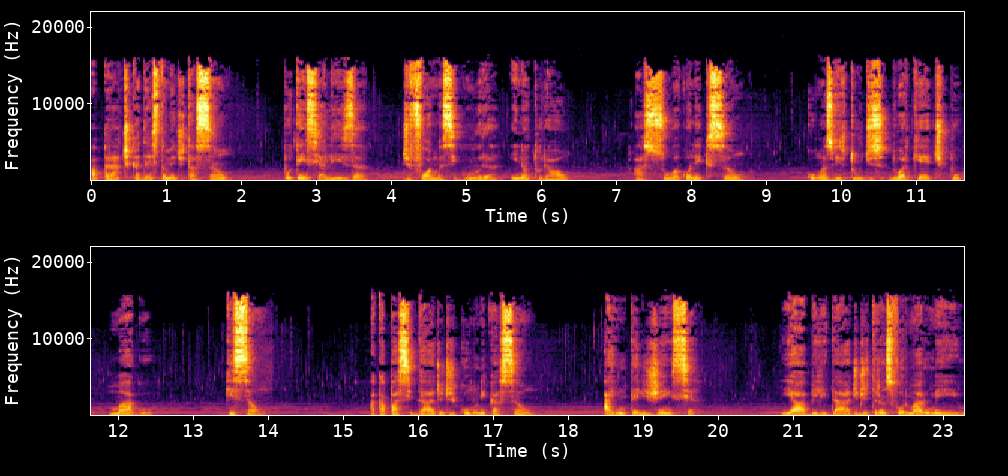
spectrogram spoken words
A prática desta meditação potencializa de forma segura e natural a sua conexão com as virtudes do arquétipo mago, que são a capacidade de comunicação, a inteligência e a habilidade de transformar o meio,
